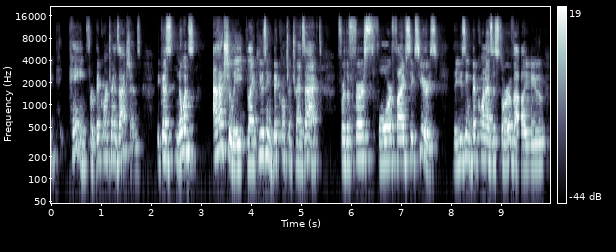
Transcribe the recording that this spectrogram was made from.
be paying for Bitcoin transactions because no one's actually like using Bitcoin to transact for the first four, five, six years. They're using Bitcoin as a store of value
